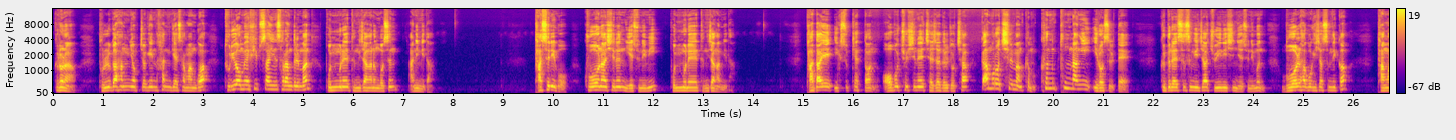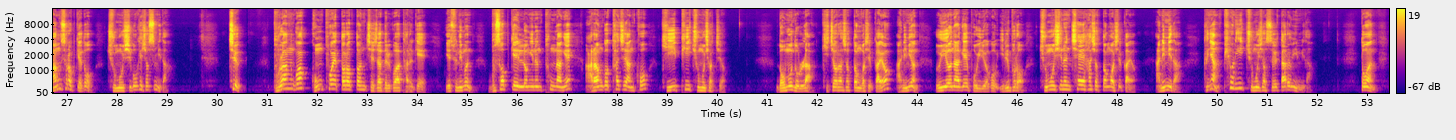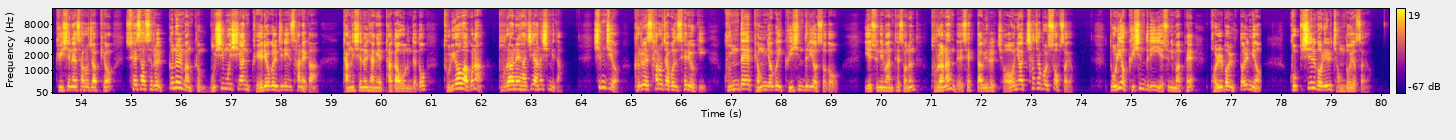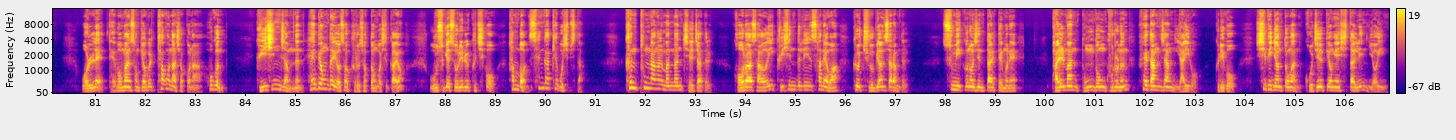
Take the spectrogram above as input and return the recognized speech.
그러나 불가항력적인 한계 상황과 두려움에 휩싸인 사람들만 본문에 등장하는 것은 아닙니다. 다스리고 구원하시는 예수님이 본문에 등장합니다. 바다에 익숙했던 어부 출신의 제자들조차 까무러 칠 만큼 큰 풍랑이 일었을 때 그들의 스승이자 주인이신 예수님은 무얼 하고 계셨습니까? 당황스럽게도 주무시고 계셨습니다. 즉, 불안과 공포에 떨었던 제자들과 다르게 예수님은 무섭게 일렁이는 풍랑에 아랑곳하지 않고 깊이 주무셨죠. 너무 놀라 기절하셨던 것일까요? 아니면 의연하게 보이려고 일부러 주무시는 채 하셨던 것일까요? 아닙니다. 그냥 편히 주무셨을 따름입니다. 또한 귀신에 사로잡혀 쇠사슬을 끊을 만큼 무시무시한 괴력을 지닌 사내가 당신을 향해 다가오는데도 두려워하거나 불안해하지 않으십니다. 심지어 그를 사로잡은 세력이 군대 병력의 귀신들이었어도 예수님한테서는 불안한 내색 따위를 전혀 찾아볼 수 없어요. 도리어 귀신들이 예수님 앞에 벌벌 떨며 굽실거릴 정도였어요. 원래 대범한 성격을 타고나셨거나 혹은 귀신 잡는 해병대여서 그러셨던 것일까요? 우스갯소리를 그치고 한번 생각해 보십시다. 큰 풍랑을 만난 제자들, 거라사의 귀신 들린 사내와 그 주변 사람들, 숨이 끊어진 딸 때문에 발만 동동 구르는 회당장 야이로, 그리고 12년 동안 고질병에 시달린 여인.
